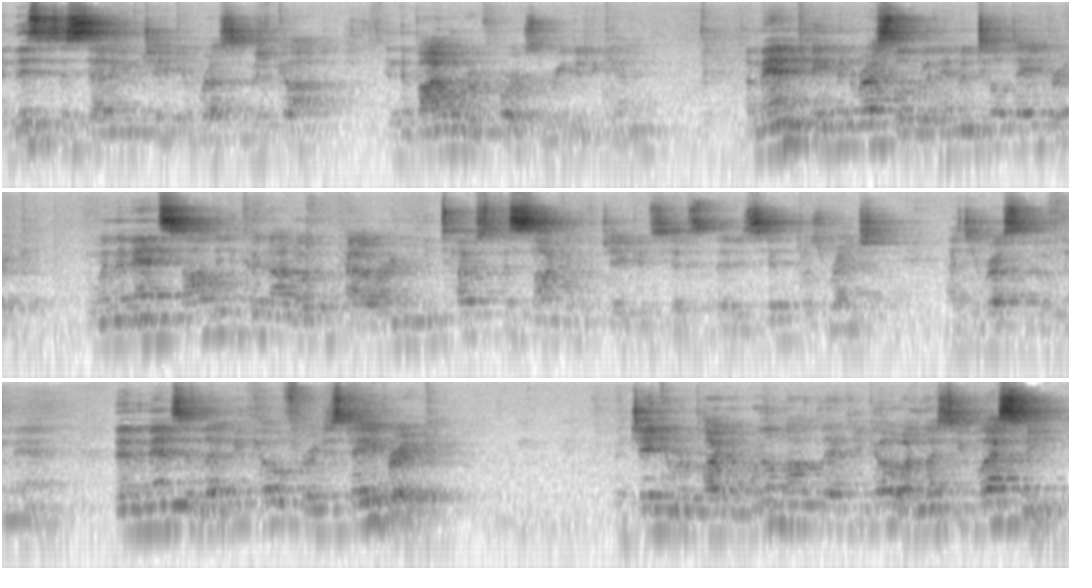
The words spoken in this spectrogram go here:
And this is the setting of Jacob wrestling with God. And the Bible records, read it again. A man came and wrestled with him until daybreak. And when the man saw that he could not overpower him, he touched the socket of Jacob's hip, so that his hip was wrenched as he wrestled with the man. Then the man said, Let me go, for it is daybreak. But Jacob replied, I will not let you go unless you bless me.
